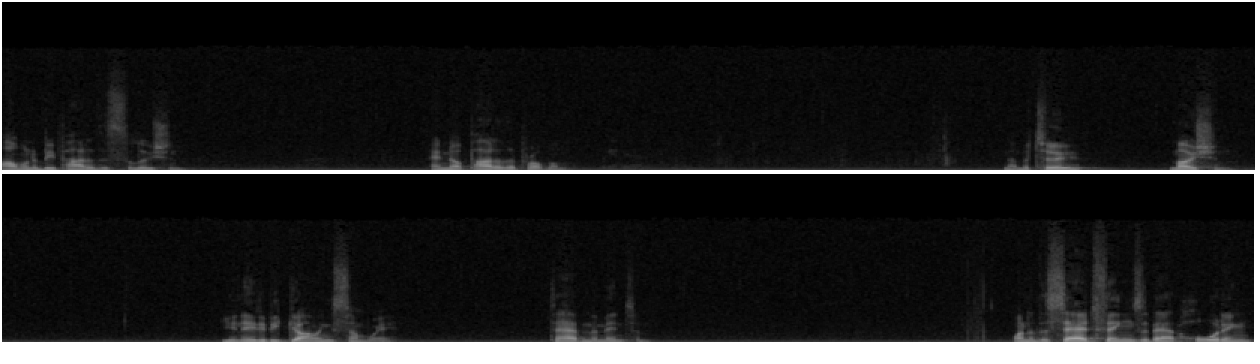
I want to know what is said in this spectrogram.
I want to be part of the solution and not part of the problem. Number two, motion. You need to be going somewhere to have momentum. One of the sad things about hoarding,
